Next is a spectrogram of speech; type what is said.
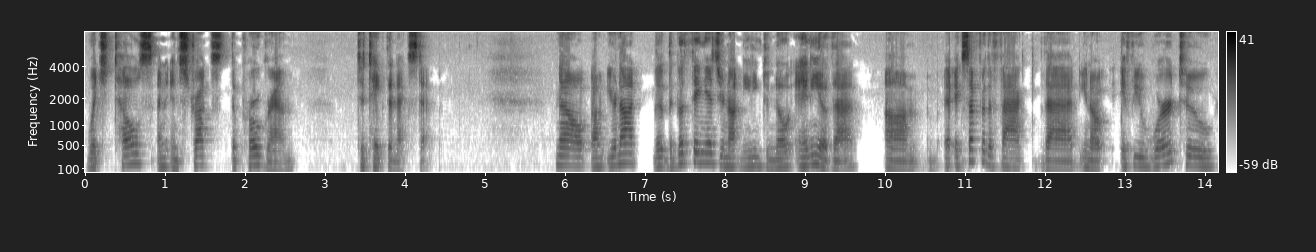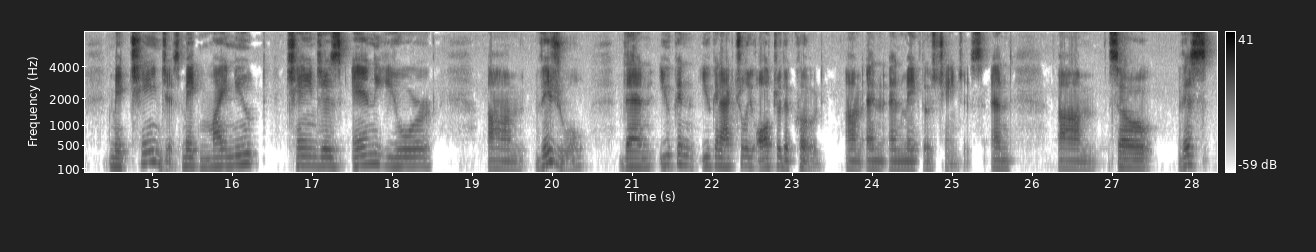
which tells and instructs the program to take the next step. Now, um, you're not, the, the good thing is you're not needing to know any of that, um, except for the fact that, you know, if you were to make changes, make minute changes in your um, visual, then you can you can actually alter the code um, and and make those changes. And um, so this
